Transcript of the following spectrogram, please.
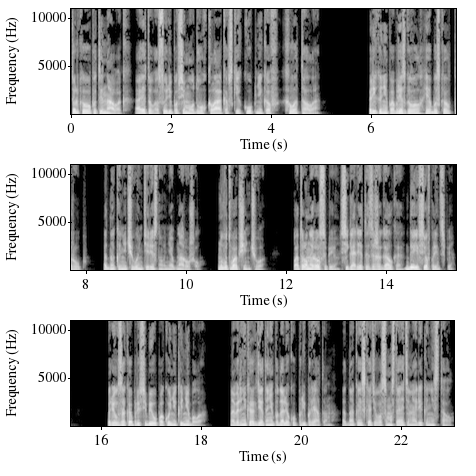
Только опыт и навык, а этого, судя по всему, двух клаковских купников хватало. Рика не побрезговал и обыскал труп, однако ничего интересного не обнаружил. Ну вот вообще ничего. Патроны россыпью, сигареты, зажигалка, да и все в принципе. Рюкзака при себе у покойника не было, Наверняка где-то неподалеку припрятан, однако искать его самостоятельно Рика не стал.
